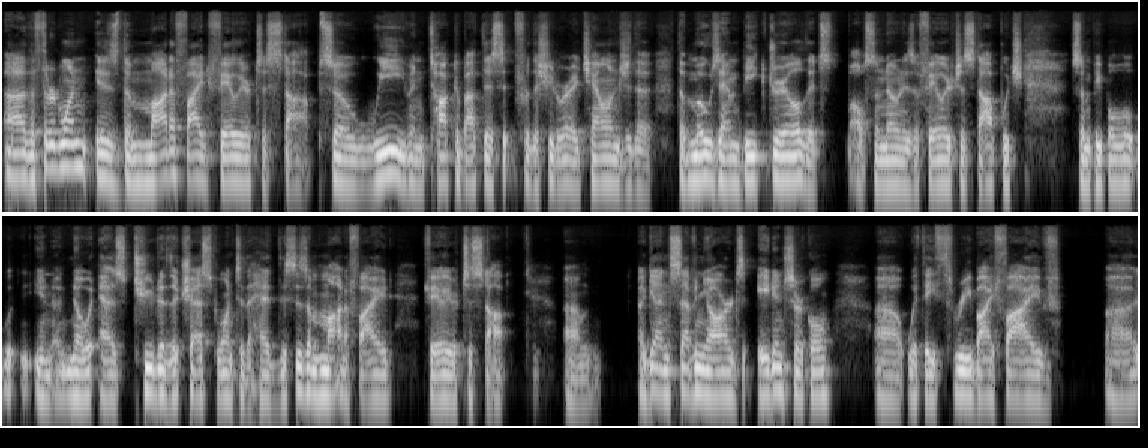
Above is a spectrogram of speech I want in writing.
Uh, the third one is the modified failure to stop. So we even talked about this for the Shoot Ready Challenge, the the Mozambique drill that's also known as a failure to stop, which some people you know know it as two to the chest, one to the head. This is a modified failure to stop. Um, again, seven yards, eight inch circle uh, with a three by five uh,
